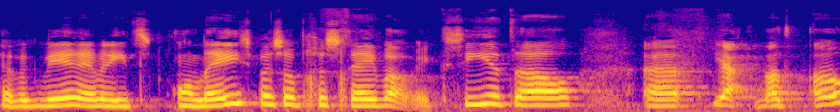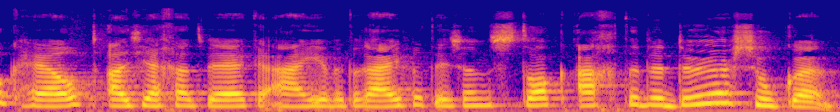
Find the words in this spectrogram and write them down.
Heb ik weer even iets onleesbaars opgeschreven. Oh, ik zie het al. Uh, ja, wat ook helpt als jij gaat werken aan je bedrijf, dat is een stok achter de deur zoeken.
